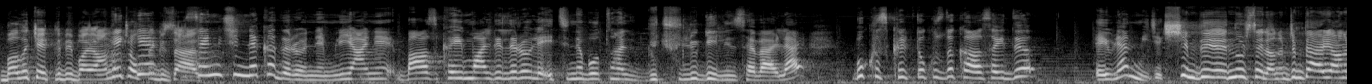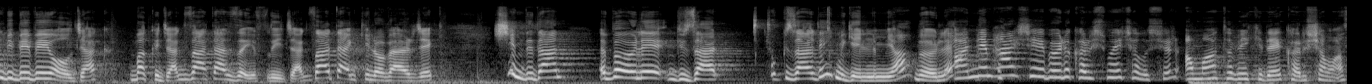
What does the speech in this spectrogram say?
balık etli bir bayanım. Peki çok da güzel. senin için ne kadar önemli? Yani bazı kayınvalideler öyle etine botun hani güçlü gelin severler. Bu kız 49'da kalsaydı evlenmeyecek. Şimdi Nursel Hanımcığım Derya'nın bir bebeği olacak. Bakacak. Zaten zayıflayacak. Zaten kilo verecek. Şimdiden e, böyle güzel. Çok güzel değil mi gelinim ya böyle? Annem her şeye böyle karışmaya çalışır ama tabii ki de karışamaz.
